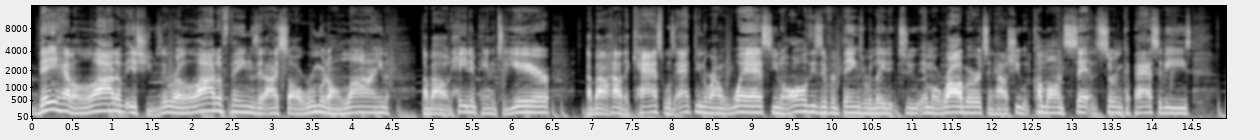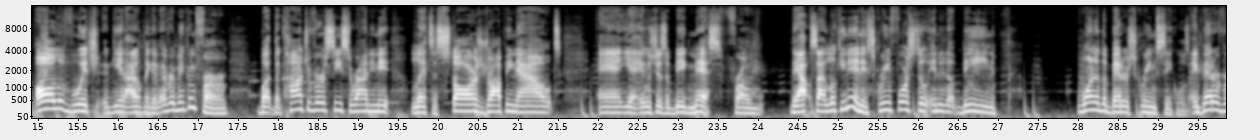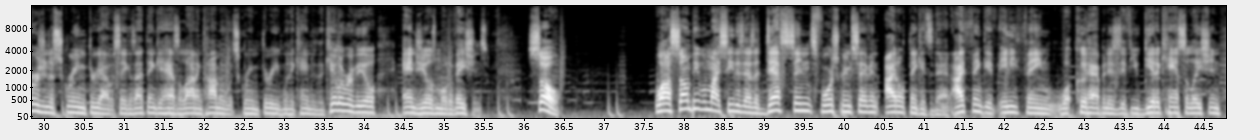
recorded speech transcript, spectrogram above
they had a lot of issues. There were a lot of things that I saw rumored online about Hayden Panettiere, about how the cast was acting around Wes, you know, all these different things related to Emma Roberts and how she would come on set at certain capacities, all of which, again, I don't think have ever been confirmed, but the controversy surrounding it led to stars dropping out. And yeah, it was just a big mess from the outside looking in. And Scream 4 still ended up being one of the better Scream sequels, a better version of Scream 3, I would say, because I think it has a lot in common with Scream 3 when it came to the killer reveal and Jill's motivations. So, while some people might see this as a death sentence for Scream 7, I don't think it's that. I think, if anything, what could happen is if you get a cancellation,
